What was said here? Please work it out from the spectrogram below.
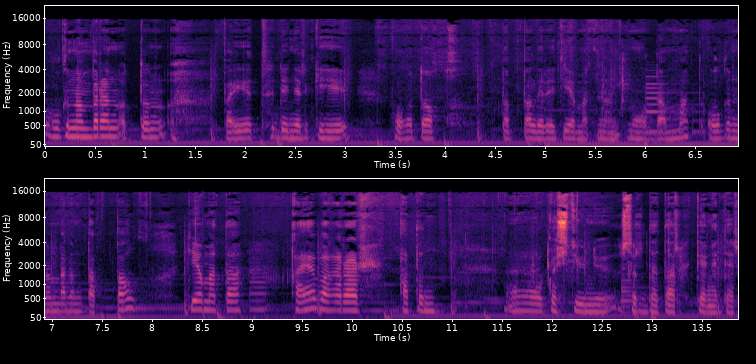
олгунан баран оттон поэт денер киһи хоҕотоох таптал эре тиэматынан муурдаммат олгунан баран таптал тиэмата кая багарар атын көстүүнү сырдатар кэҥэтэр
